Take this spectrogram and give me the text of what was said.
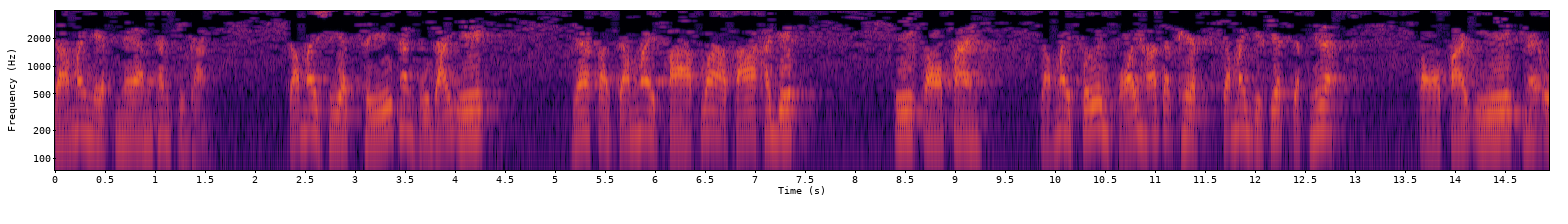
จะไม่เหน็บแนมท่านผู้ใดจะไม่เสียดสีท่านผู้ใดอีก และก็จะไม่ปากว่าตาขยิบอีกต่อไป จะไม่ฟื้นฝอยหาตะเข็บจะไม่หยิกเล็บจากเนื้อ ต่อไปอีกในโอ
